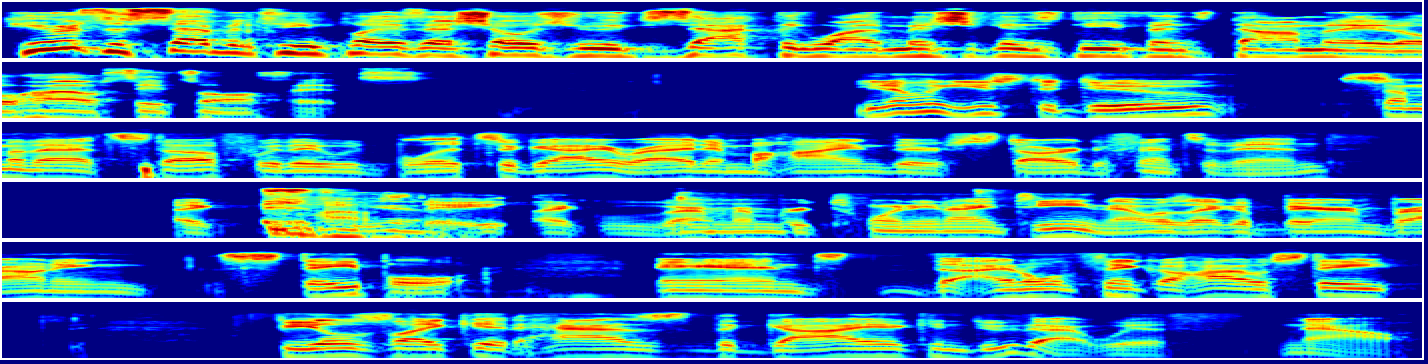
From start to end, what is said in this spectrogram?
here's the 17 plays that shows you exactly why Michigan's defense dominated Ohio State's offense. You know who used to do some of that stuff where they would blitz a guy right in behind their star defensive end? Like Ohio yeah. State. Like I remember 2019, that was like a Baron Browning staple. And the, I don't think Ohio State feels like it has the guy it can do that with now.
